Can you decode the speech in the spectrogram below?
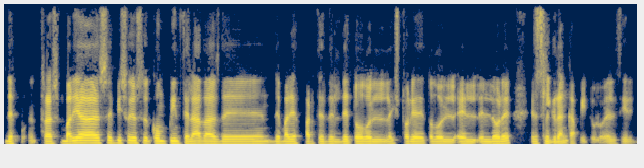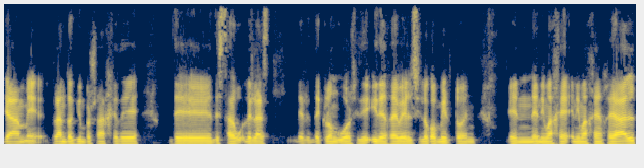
de, tras varios episodios con pinceladas de, de varias partes de, de toda la historia, de todo el, lore, ese es el gran capítulo. Es decir, ya me planto aquí un personaje de, de, de, de, las, de, de Clone Wars y de, Rebels y lo convierto en, en, en, imagen, en imagen real,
